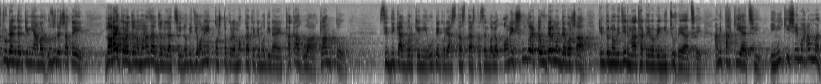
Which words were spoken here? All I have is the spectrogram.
স্টুডেন্টদেরকে নিয়ে, আমার হুজুরের সাথে লড়াই করার জন্য মোনাজার জন্য যাচ্ছি। নবীজি অনেক কষ্ট করে মক্কা থেকে মদিনায় থাকা হুয়া, ক্লান্ত। সিদ্দিক আকবরকে নিয়ে উঠে করে আস্তে আস্তে আস্তে আসেন বলে, অনেক সুন্দর একটা উটের মধ্যে বসা, কিন্তু নবীজির মাথাটা এভাবে নিচু হয়ে আছে। আমি তাকিয়ে আছি, ইনি কি সে মোহাম্মদ?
